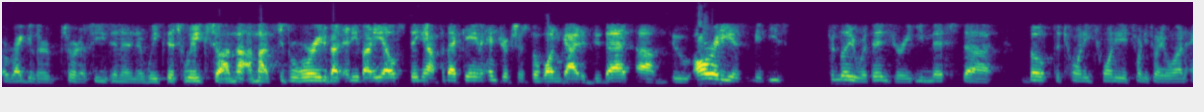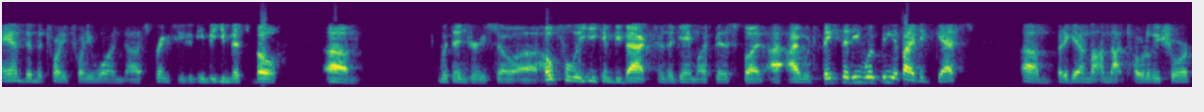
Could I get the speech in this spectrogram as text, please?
a regular sort of season and a week this week. So I'm not I'm not super worried about anybody else being out for that game. Hendricks is the one guy to do that, um, who already is. I mean, he's familiar with injury. He missed uh, both the 2020 to 2021 and then the 2021 uh, spring season. He he missed both. Um, with injury, so uh, hopefully he can be back for the game like this. But I, I would think that he would be if I had to guess. Um, but again, I'm not, I'm not totally sure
